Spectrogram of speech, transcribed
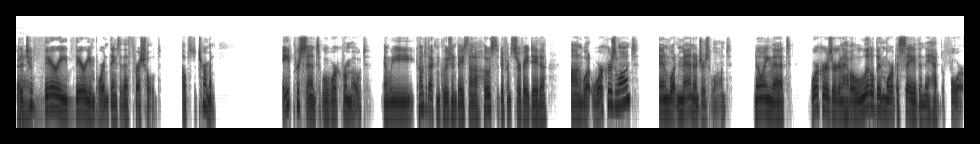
So they're two very, very important things that that threshold helps determine. 8% will work remote, and we come to that conclusion based on a host of different survey data on what workers want and what managers want, knowing that workers are going to have a little bit more of a say than they had before.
